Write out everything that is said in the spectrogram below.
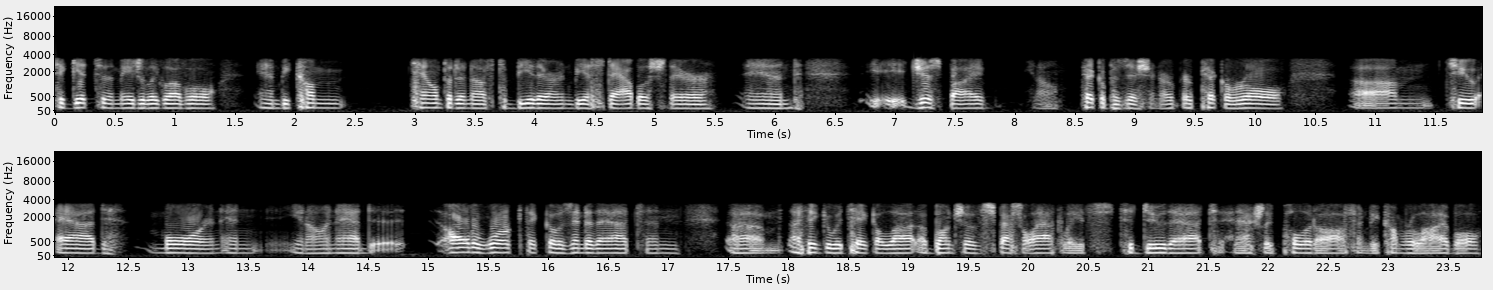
to get to the major league level and become talented enough to be there and be established there. And just by you know pick a position or, or pick a role um, to add more and, and you know and add all the work that goes into that. And um, I think it would take a lot a bunch of special athletes to do that and actually pull it off and become reliable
